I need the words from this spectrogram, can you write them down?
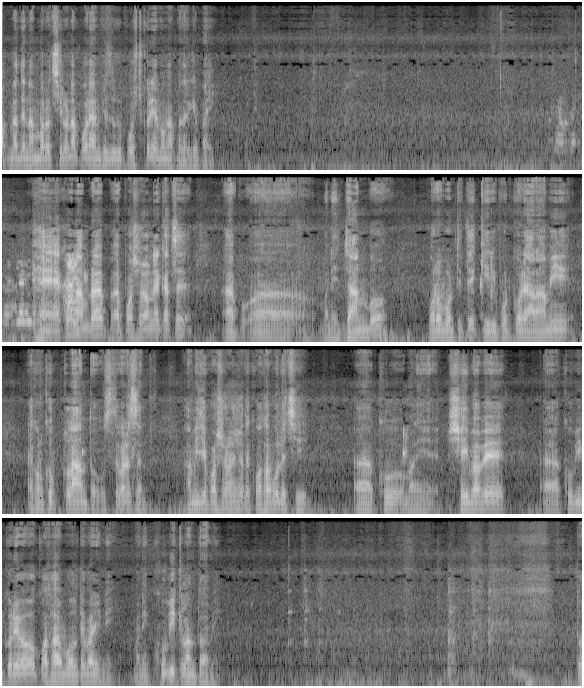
আপনাদের নাম্বারও ছিল না, পরে আমি ফেসবুকে পোস্ট করি এবং আপনাদেরকে পাই। হ্যাঁ এখন আমরা প্রশাসনের কাছে মানে জানব পরবর্তীতে কি রিপোর্ট করে। আর আমি এখন খুব ক্লান্ত, বুঝতে পারছেন? আমি যে প্রশাসনের সাথে কথা বলেছি মানে সেইভাবে খুবই করেও কথা বলতে পারি নাই। মানে খুবই ক্লান্ত আমি। তো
